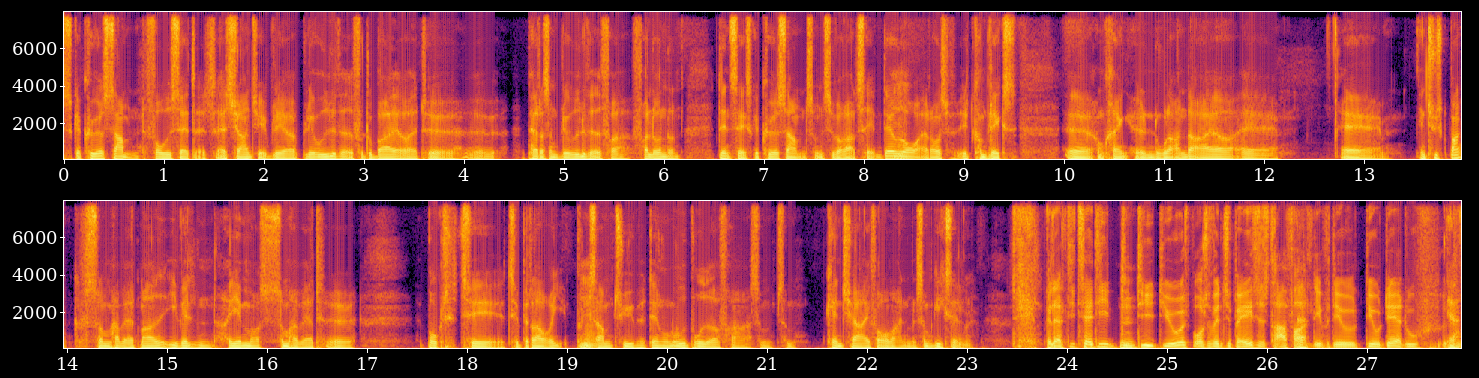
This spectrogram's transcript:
skal køre sammen, forudsat at, at Sanjay bliver, bliver udleveret for Dubai, og at øh, øh, Patterson blev udleveret fra, fra London. Den sag skal køre sammen som en separat sag. Men derudover er der også et kompleks øh, omkring øh, nogle andre ejere af, af en tysk bank, som har været meget i vælten herhjemme også, som har været øh, brugt til, til bedrageri på den mm. samme type. Det er nogle udbrydere fra, som, som kendte Char i forvejen, men som gik selv. Okay. Men lad os lige tage de, mm. de, de øvrige spor, så vende tilbage til strafferetlige, ja. for det er, jo, det er jo der, du, ja. du,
